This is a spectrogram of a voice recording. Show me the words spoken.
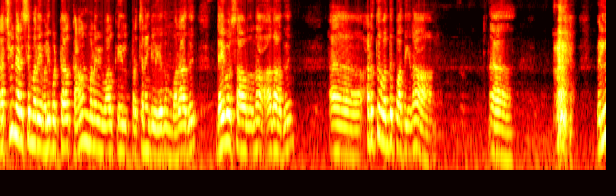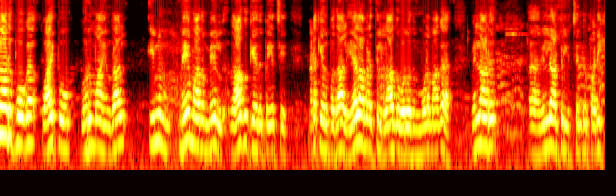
லட்சுமி நரசிம்மரை வழிபட்டால் கணவன் மனைவி வாழ்க்கையில் பிரச்சனைகள் ஏதும் வராது. டைவர்ஸ் ஆகிறதுனா ஆகாது. அடுத்து வந்து பார்த்தீங்கன்னா வெளிநாடு போக வாய்ப்பு வருமா என்றால் இன்னும் மே மாதம் மேல் ராகு கேது பயிற்சி நடக்க இருப்பதால் ஏழாம் இடத்தில் ராகு வருவதன் மூலமாக வெளிநாடு வெளிநாட்டில் சென்று படிக்க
